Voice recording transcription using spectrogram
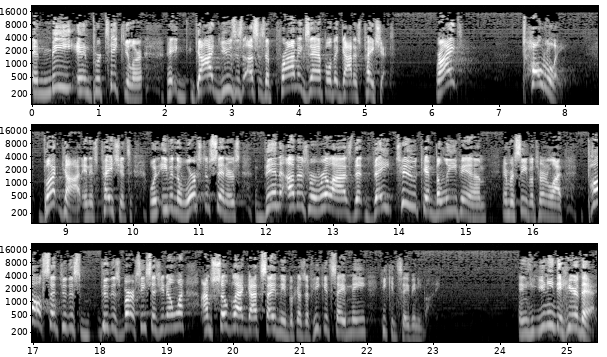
and me in particular, God uses us as a prime example that God is patient, right? Totally. But God, in His patience, with even the worst of sinners, then others will realize that they too can believe Him and receive eternal life. Paul said through this, through this verse, he says, You know what? I'm so glad God saved me because if He could save me, He can save anybody. And you need to hear that.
